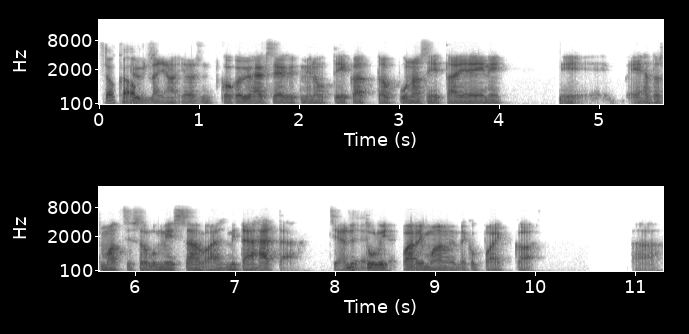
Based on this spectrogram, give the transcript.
se on kaunis. Kyllä, ja jos nyt koko 90 minuuttia katsoo punaisia tai ei, niin, niin eihän tuossa matsissa ollut missään vaiheessa mitään hätää. Siellä nyt tuli pari maalintekopaikkaa ää,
